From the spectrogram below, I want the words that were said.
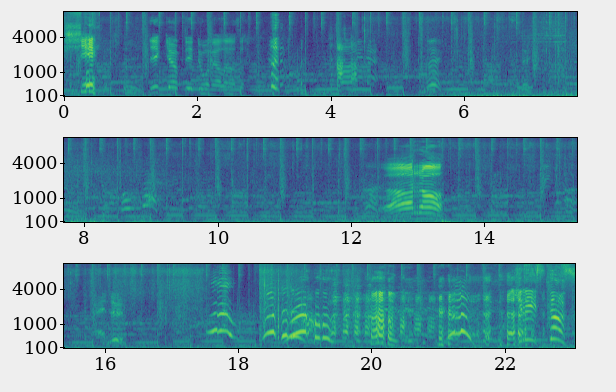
Shit! Gick jag upp dit i onödan alltså. Ja då! Nej nu! Kristus!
